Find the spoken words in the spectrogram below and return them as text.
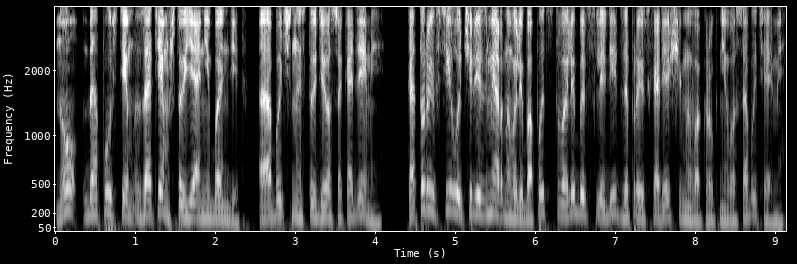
Ну, допустим, за тем, что я не бандит, а обычный студиос Академии, который в силу чрезмерного любопытства любит следить за происходящими вокруг него событиями.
